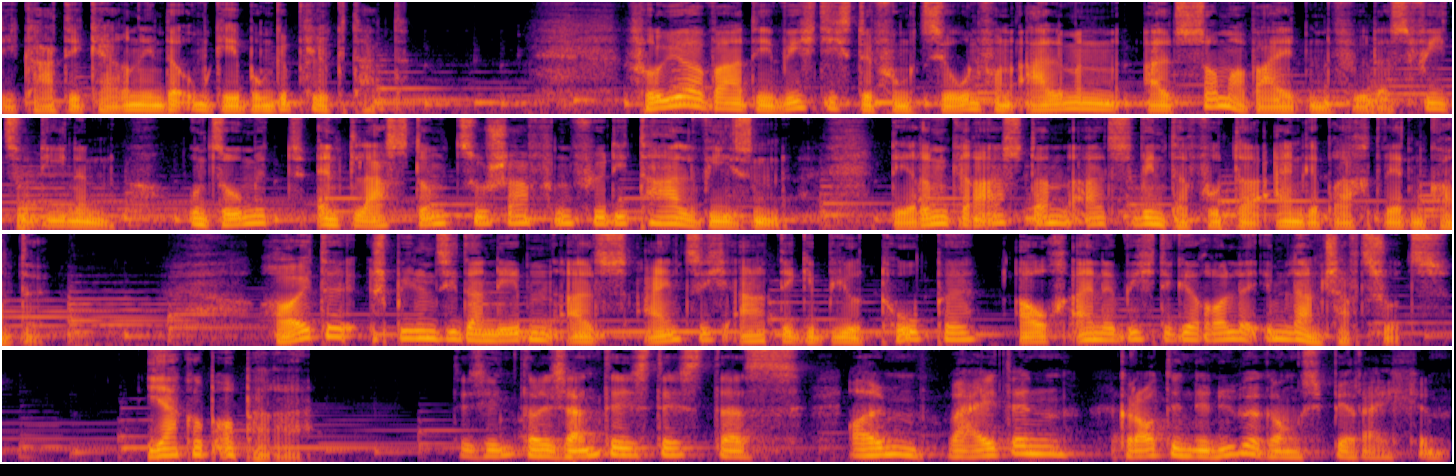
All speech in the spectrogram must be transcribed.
die Kati Kern in der Umgebung gepflückt hat. Früher war die wichtigste Funktion von Almen, als Sommerweiden für das Vieh zu dienen und somit Entlastung zu schaffen für die Talwiesen, deren Gras dann als Winterfutter eingebracht werden konnte. Heute spielen sie daneben als einzigartige Biotope auch eine wichtige Rolle im Landschaftsschutz. Jakob Opera. Das Interessante ist es, dass Almweiden gerade in den Übergangsbereichen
